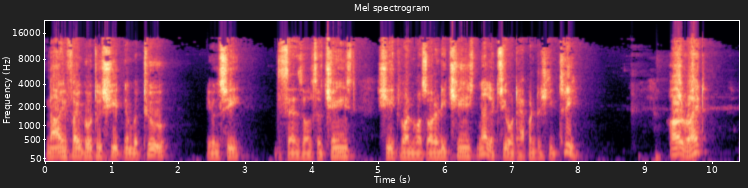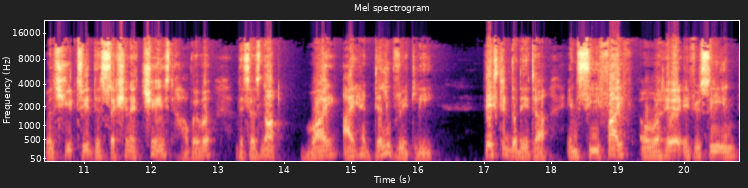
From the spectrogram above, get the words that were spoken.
Now if I go to sheet number two you'll see this has also changed sheet 1 was already changed. Now let's see what happened to sheet 3 alright well sheet 3 this section has changed. However this has not. Why? I had deliberately pasted the data in C5 over here if you see in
